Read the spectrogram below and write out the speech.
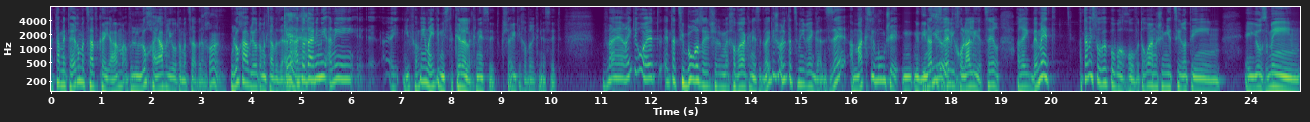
אתה מתאר מצב קיים, אבל הוא לא חייב להיות המצב הזה. נכון. הוא לא חייב להיות המצב הזה. כן. אתה יודע, אני, אני אה, לפעמים הייתי מסתכל על הכנסת, כשהייתי חבר כנסת, והייתי רואה את, את הציבור הזה של חברי הכנסת, והייתי שואל את עצמי, רגע, זה המקסימום שמדינת בדיוק. ישראל יכולה לייצר? הרי באמת, אתה מסתובב פה ברחוב, אתה רואה אנשים יצירתיים, אה, יוזמים,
